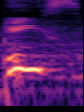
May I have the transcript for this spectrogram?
Peace.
